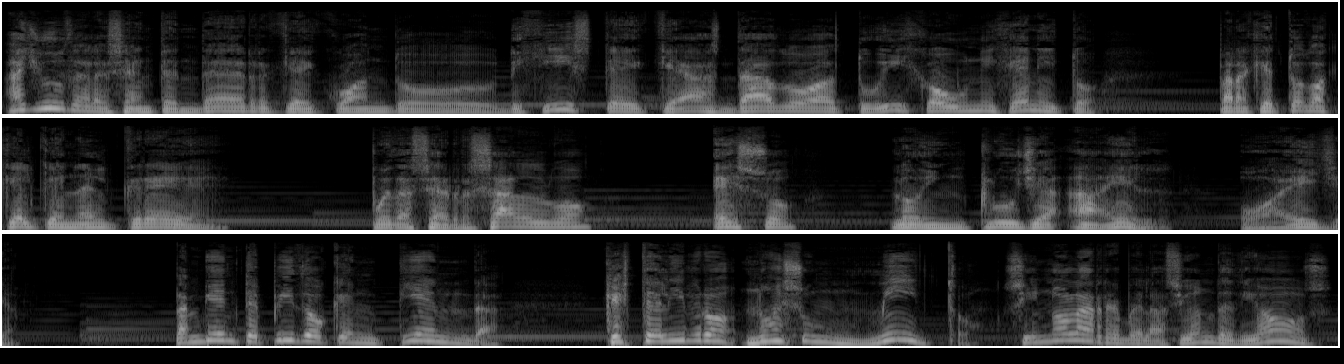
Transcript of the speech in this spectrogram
ayúdales a entender que cuando dijiste que has dado a tu Hijo unigénito para que todo aquel que en él cree pueda ser salvo, eso lo incluya a él o a ella. También te pido que entienda que este libro no es un mito, sino la revelación de Dios.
